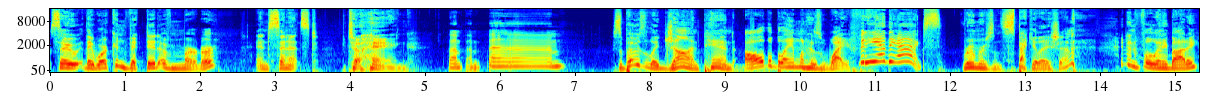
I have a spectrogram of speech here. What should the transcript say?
So they were convicted of murder and sentenced to hang. Bum bum bum. Supposedly, John pinned all the blame on his wife. But he had the axe. Rumors and speculation. it didn't fool anybody.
